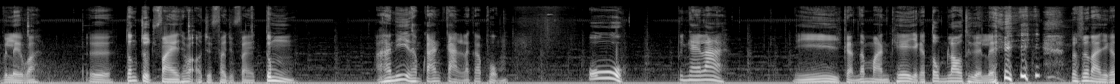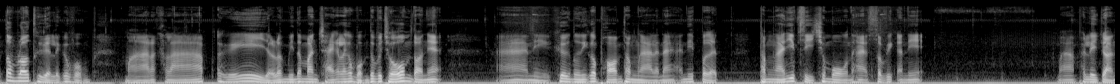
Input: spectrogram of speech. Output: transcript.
ไปเลยวะ เออต้องจุดไฟใช่ไหมเอาจุดไฟจุดไฟตุ้มอ่านี่ทำการกันแล้วครับผม โอ้เป็นไงล่ะนี่กันน้ำมันแค่อยากจะต้มเหล้าเถื่อนเลยลักษณะอยากจะต้มเหล้าเถื่อนเลยครับผมมาแล้วครับเอ้ยเดี๋ยวเรามีน้ำมันใช้กันแล้วครับผมท่านผู้ชมตอนเนี้ยอ่านี่เครื่องตัวนี้ก็พร้อมทำงานแล้วนะ อันนี้เปิดทำงาน 24 ชั่วโมงนะฮะสวิตช์อันนี้ มาผลิตก่อน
